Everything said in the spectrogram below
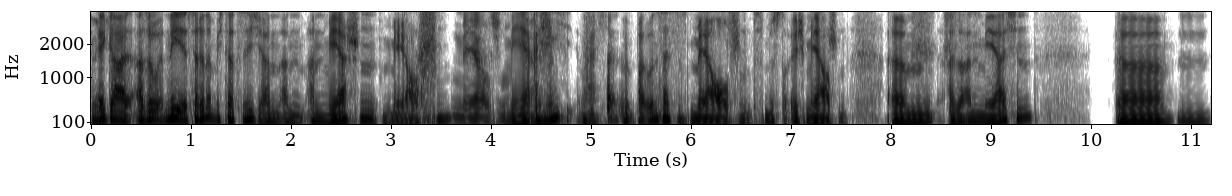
egal. Also, nee, es erinnert mich tatsächlich an, an, an Märchen. Märchen? Märchen. Märchen. Bei uns heißt es Märchen. Das müsst ihr euch Märchen. Ähm, also an Märchen. Äh, hm.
